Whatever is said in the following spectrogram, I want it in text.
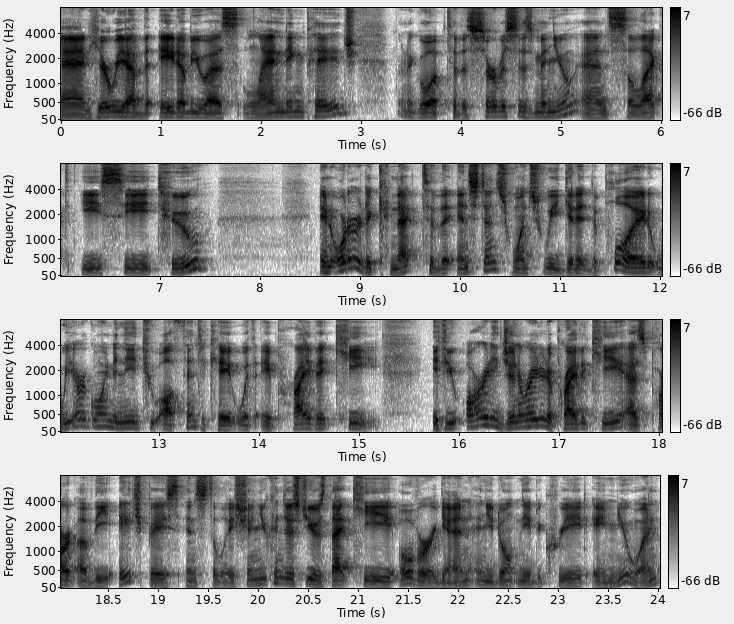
And here we have the AWS landing page. I'm going to go up to the services menu and select EC2. In order to connect to the instance once we get it deployed, we are going to need to authenticate with a private key. If you already generated a private key as part of the HBase installation, you can just use that key over again and you don't need to create a new one.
